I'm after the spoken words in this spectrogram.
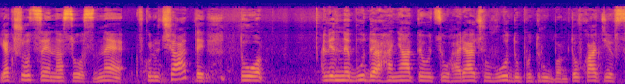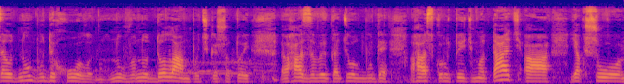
Якщо цей насос не включати, то він не буде ганяти оцю гарячу воду по трубам, то в хаті все одно буде холодно. Ну воно до лампочки, що той газовий котел буде газ крутить, мотать. А якщо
